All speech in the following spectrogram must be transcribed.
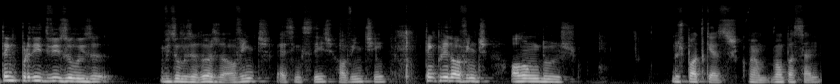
tenho perdido visualiza, visualizadores, ouvintes, é assim que se diz, ouvintes, sim. Tenho perdido ouvintes ao longo dos, dos podcasts que vão, vão passando.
